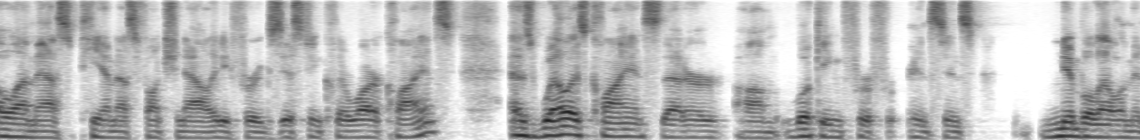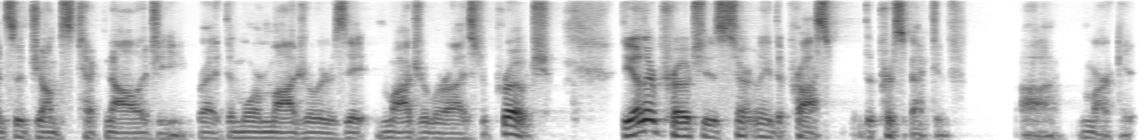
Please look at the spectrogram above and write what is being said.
OMS, PMS functionality for existing Clearwater clients, as well as clients that are um, looking for, for instance, nimble elements of jumps technology right the more modularized approach the other approach is certainly the pros the prospective uh, market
